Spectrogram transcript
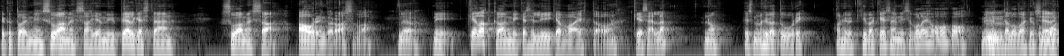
joka toimii Suomessa ja myy pelkästään Suomessa aurinkorasvaa. Joo. Niin kelatkaa, mikä se liikevaihto on kesällä. No, jos meillä on hyvä tuuri, on hyvä, hyvä kesä, niin se voi olla ihan ok. Mietit, mm, täällä on vaikka joku, mon,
